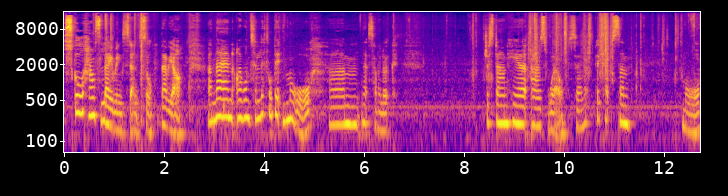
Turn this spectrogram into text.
schoolhouse layering stencil. There we are. And then I want a little bit more. Um, let's have a look. Just down here as well. So let's pick up some more.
